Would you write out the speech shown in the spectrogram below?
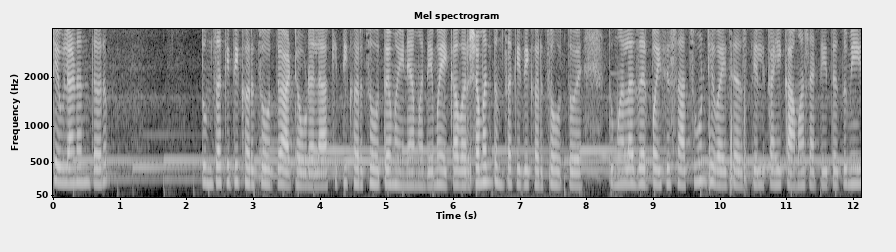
ठेवल्यानंतर तुमचा किती खर्च होतो आहे आठवड्याला? किती खर्च होतो आहे महिन्यामध्ये? मग एका वर्षामध्ये तुमचा किती खर्च होतो आहे तुम्हाला जर पैसे साचवून ठेवायचे असतील काही कामासाठी तर तुम्ही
